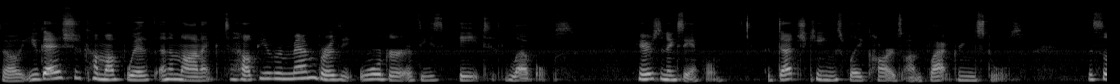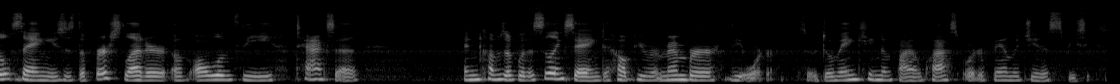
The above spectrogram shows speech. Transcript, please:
So you guys should come up with a mnemonic to help you remember the order of these eight levels. Here's an example. Dutch kings play cards on flat green stools. This little saying uses the first letter of all of the taxa and comes up with a silly saying to help you remember the order. So domain, kingdom, phylum, class, order, family, genus, species.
